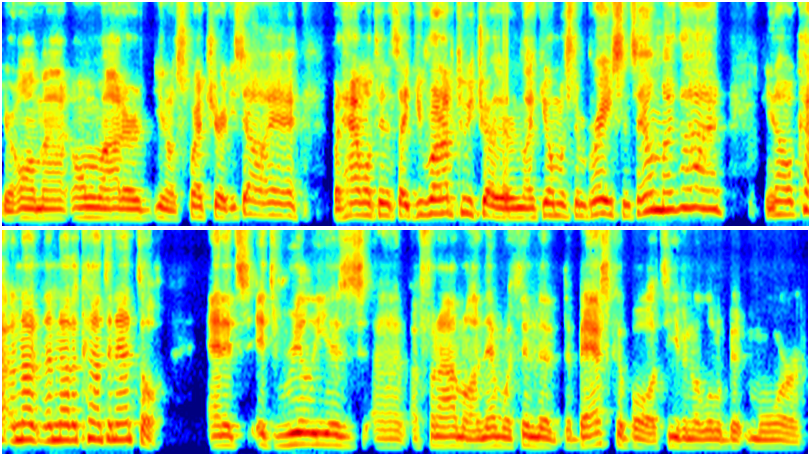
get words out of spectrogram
your alma, alma mater, you know, sweatshirt. You say, oh yeah, but Hamilton, it's like you run up to each other and like you almost embrace and say, oh my god, you know, another Continental and it's it really is a, phenomenal. And then within the, the basketball, it's even a little bit more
